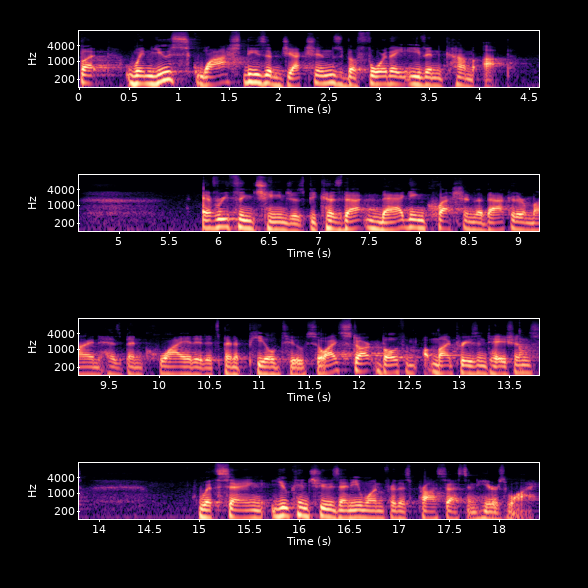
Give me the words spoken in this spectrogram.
But when you squash these objections before they even come up, everything changes because that nagging question in the back of their mind has been quieted, it's been appealed to. So I start both my presentations with saying, you can choose anyone for this process and here's why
